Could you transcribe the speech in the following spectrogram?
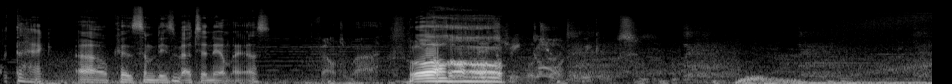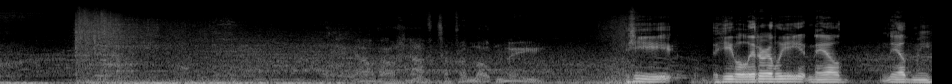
What the heck? Oh, because somebody's about to nail my ass. Fell to earth. Oh! King will try to weaken us. Now they'll have to promote me. He he literally nailed nailed me.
